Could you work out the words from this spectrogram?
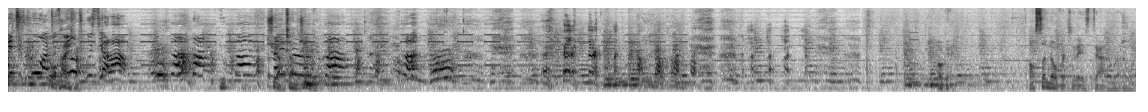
这是不是没止住啊？给我看一下这又出血了。血氧降得这么厉害。Okay. I'll send over today's data right away.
